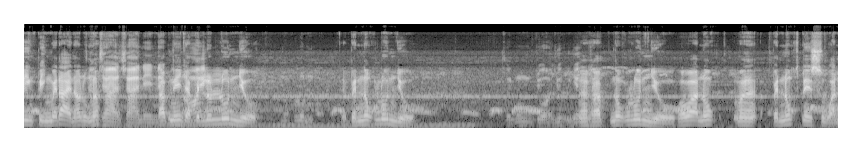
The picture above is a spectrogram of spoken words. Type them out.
ลิงปิงไม่ได้เนาะลุงเนาะใช่ใช่นี่ครับนี่จะเป็นรุ่นรุ่นๆอยู่นกรุ่นจะเป็นนกรุ่นอยู่เป็นรุ่นอายุเยอะนะครับ นกรุ่นอยู่ เพราะว่านกมันเป็นนกในสวน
